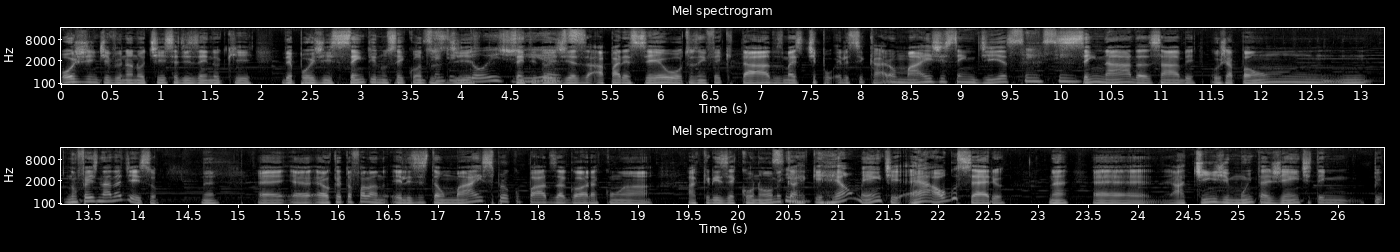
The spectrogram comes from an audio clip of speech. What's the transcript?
hoje a gente viu na notícia dizendo que depois de cento e não sei quantos dias 102 dias. 102 dias apareceu outros infectados, mas tipo, eles ficaram mais de 100 dias Sim, sim. sem nada, sabe? O Japão não fez nada disso, né? É, é, é o que eu tô falando. Eles estão mais preocupados agora com a, a crise econômica, Sim. que realmente é algo sério, né? É, atinge muita gente, tem pri-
